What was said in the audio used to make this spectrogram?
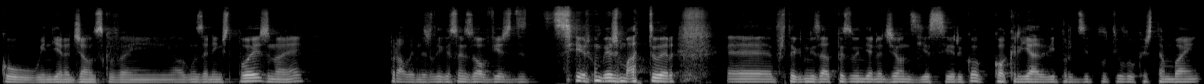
com o Indiana Jones que vem alguns aninhos depois, não é? Para além das ligações óbvias de ser o mesmo ator uh, protagonizado depois o Indiana Jones ia ser co-criado e produzido pelo Tio Lucas também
